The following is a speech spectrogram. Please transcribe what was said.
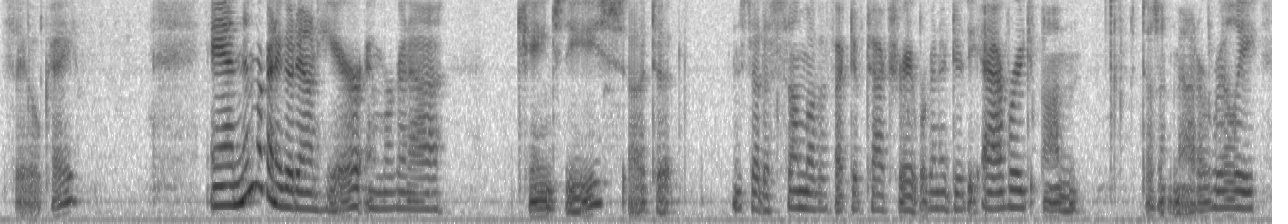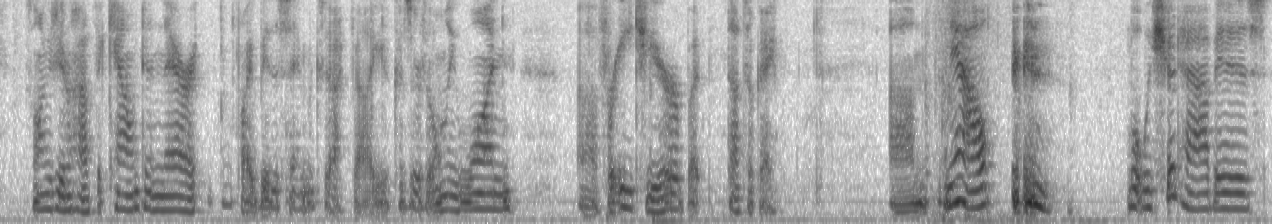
Say OK. And then we're going to go down here and we're going to change these uh, to instead of sum of effective tax rate, we're going to do the average. Um, doesn't matter really. As long as you don't have the count in there, it'll probably be the same exact value because there's only one uh, for each year, but that's okay. Um, now, what we should have is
